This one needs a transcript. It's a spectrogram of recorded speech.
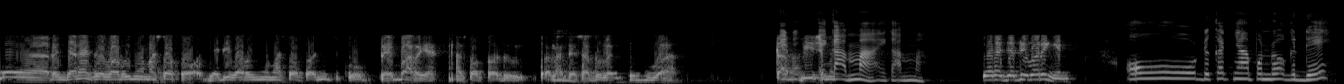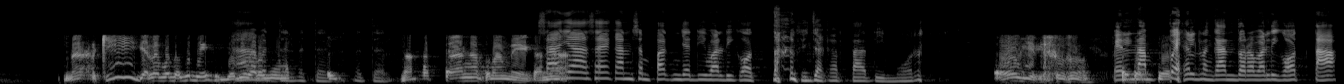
Eh, rencana ke warungnya Mas Toto. Jadi warungnya Mas Toto ini cukup lebar ya. Mas Toto dulu. Lantai satu, lantai dua. Tapi Eh, Eka Emak, Eka Emak. sementara Jati Waringin. Oh, dekatnya Pondok Gede? Nah, ki jalan Pondok Gede. Jadi ah, warungnya betul, betul, betul. sangat sangat ramai karena Saya saya kan sempat menjadi wali kota di Jakarta Timur. oh gitu. Pel nampel kantor wali kota,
